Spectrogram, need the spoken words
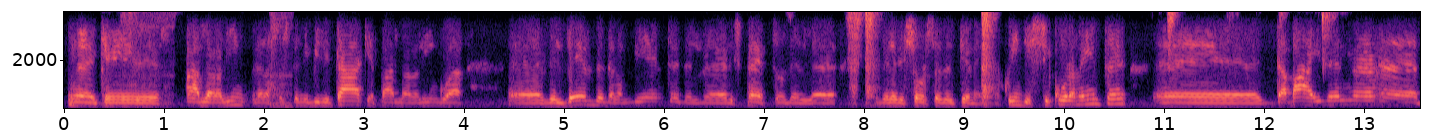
eh, che parla la lingua della sostenibilità, che parla la lingua eh, del verde, dell'ambiente, del rispetto del- delle risorse del pianeta. Quindi sicuramente eh, da Biden eh,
